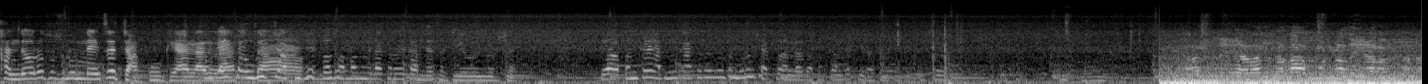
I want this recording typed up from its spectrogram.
खांद्यावरच उचलून न्यायचं चाकू घ्यायला लागला असता. कांद्यासाठी एवढी ते आपण काय आपल्याला काय करायचं होतं म्हणून चाकू आणला होता आपण कांदा आराम झाला आराम झाला.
